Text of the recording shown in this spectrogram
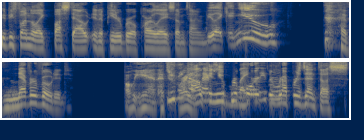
it'd be fun to like bust out in a peterborough parlay sometime and be like and you have never voted. Oh yeah, that's You think right. how can you actually purport likely, to though? represent us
